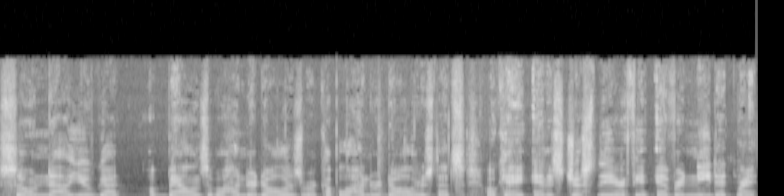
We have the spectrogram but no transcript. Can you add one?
So now you've got a balance of a hundred dollars or a couple of hundred dollars. That's okay, and it's just there if you ever need it. Right.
